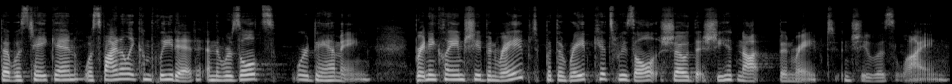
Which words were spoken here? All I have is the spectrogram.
that was taken was finally completed and the results were damning. Brittany claimed she had been raped, but the rape kit's result showed that she had not been raped and she was lying.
